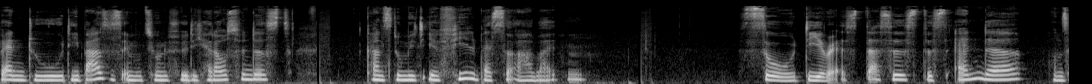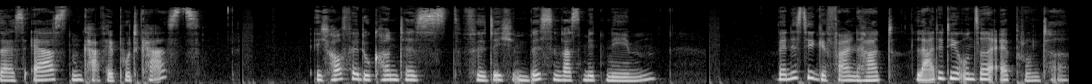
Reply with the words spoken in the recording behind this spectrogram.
Wenn du die Basisemotionen für dich herausfindest, kannst du mit ihr viel besser arbeiten. So, Dearest, das ist das Ende unseres ersten Kaffee-Podcasts. Ich hoffe, du konntest für dich ein bisschen was mitnehmen. Wenn es dir gefallen hat, lade dir unsere App runter.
